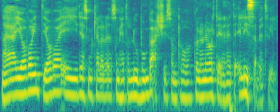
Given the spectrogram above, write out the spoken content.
Nej, jag var inte. Jag var i det som kallades, som heter Lubumbashi som på kolonialtiden hette Elisabethville.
